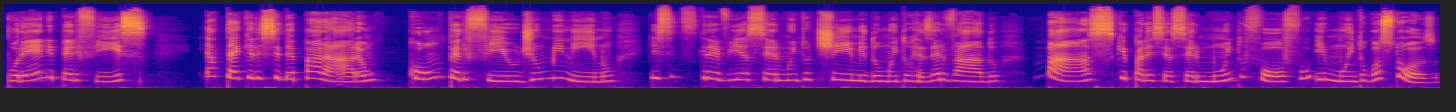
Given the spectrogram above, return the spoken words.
por N perfis e até que eles se depararam com um perfil de um menino que se descrevia ser muito tímido, muito reservado, mas que parecia ser muito fofo e muito gostoso.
